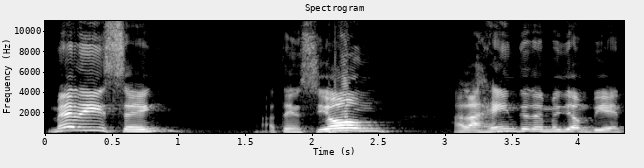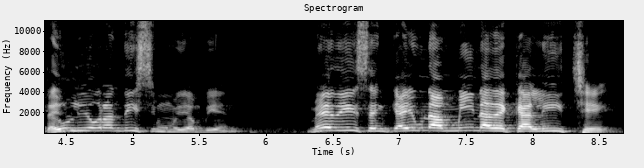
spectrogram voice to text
Me dicen, atención a la gente del medio ambiente, hay un lío grandísimo medio ambiente. Me dicen que hay una mina de caliche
